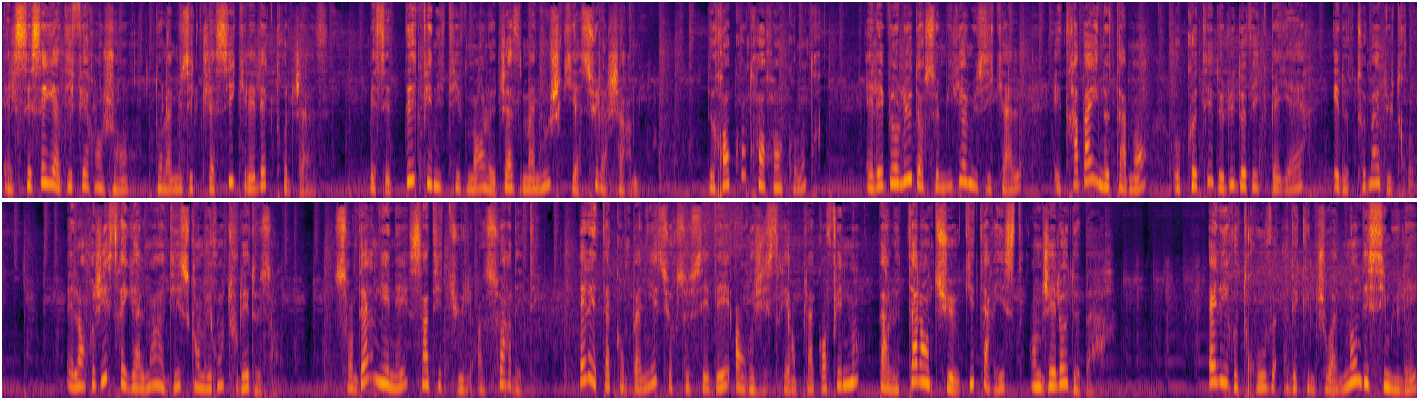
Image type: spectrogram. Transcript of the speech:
Elle s'essaye à différents genres, dont la musique classique et l'électro-jazz. Mais c'est définitivement le jazz manouche qui a su la charmer. De rencontre en rencontre, elle évolue dans ce milieu musical et travaille notamment aux côtés de Ludovic Beyer et de Thomas Dutronc. Elle enregistre également un disque environ tous les deux ans. Son dernier né s'intitule Un soir d'été. Elle est accompagnée sur ce CD enregistré en plein confinement par le talentueux guitariste Angelo Debar. Elle y retrouve avec une joie non dissimulée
